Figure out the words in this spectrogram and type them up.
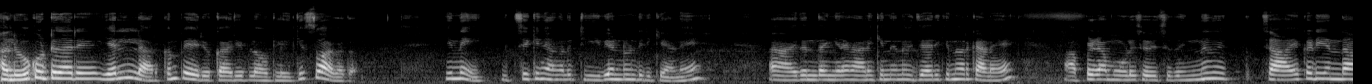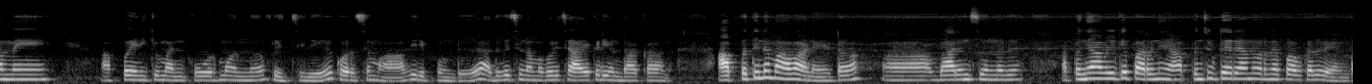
ഹലോ കൂട്ടുകാരെ എല്ലാവർക്കും പേരുക്കാരി വ്ലോഗിലേക്ക് സ്വാഗതം. ഇന്നേ ഉച്ചയ്ക്ക് ഞങ്ങൾ ടി വി കണ്ടുകൊണ്ടിരിക്കുകയാണേ. ഇതെന്താ ഇങ്ങനെ കാണിക്കുന്നതെന്ന് വിചാരിക്കുന്നവർക്കാണേ. അപ്പോഴാണ് മോൾ ചോദിച്ചത് ഇന്ന് ചായക്കടി എന്താ അമ്മേ? അപ്പോൾ എനിക്ക് മൻ ഓർമ്മ വന്ന് ഫ്രിഡ്ജിൽ കുറച്ച് മാവിരിപ്പുണ്ട്. അത് വെച്ച് നമുക്കൊരു ചായക്കടി ഉണ്ടാക്കാമെന്ന് അപ്പത്തിന്റെ മാവാണ് കേട്ടോ ബാലൻസ് വന്നത്. അപ്പം ഞാൻ അവൾക്ക് പറഞ്ഞു അപ്പം ചുട്ടുതരാമെന്ന് പറഞ്ഞപ്പോൾ അവൾക്കത് വേണ്ട.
